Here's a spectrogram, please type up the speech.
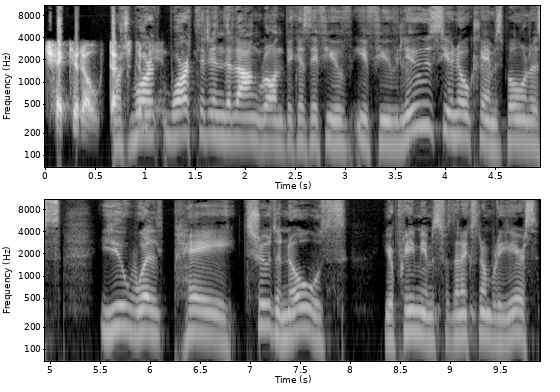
Check it out. That's but worth, worth it in the long run because if you if you lose your no claims bonus, you will pay through the nose your premiums for the next number of years.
